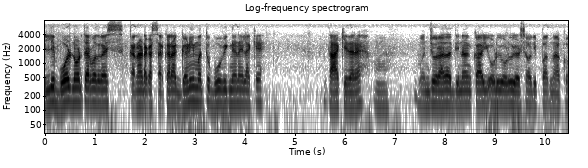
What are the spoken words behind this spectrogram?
ಇಲ್ಲಿ ಬೋರ್ಡ್ ನೋಡ್ತಾ ಇರ್ಬೋದು ಗಾಯ್ಸ್ ಕರ್ನಾಟಕ ಸರ್ಕಾರ ಗಣಿ ಮತ್ತು ಭೂ ವಿಜ್ಞಾನ ಇಲಾಖೆ ಅಂತ ಹಾಕಿದ್ದಾರೆ. ಮಂಜೂರಾದ ದಿನಾಂಕ ಏಳು ಏಳು ಎರಡು ಸಾವಿರದ ಇಪ್ಪತ್ತ್ನಾಲ್ಕು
